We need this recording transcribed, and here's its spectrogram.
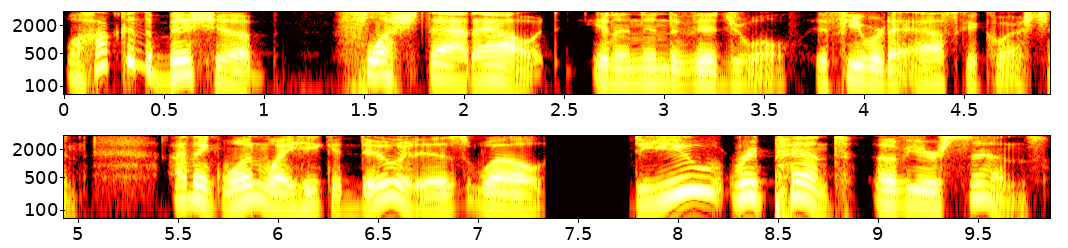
Well, how could the bishop flush that out in an individual if he were to ask a question? I think one way he could do it is well, do you repent of your sins?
